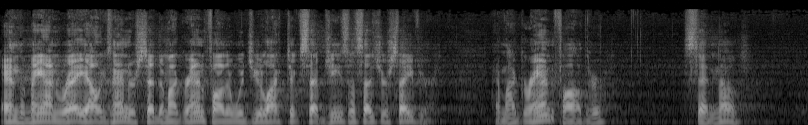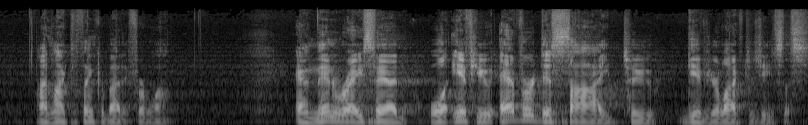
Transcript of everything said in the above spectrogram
And the man, Ray Alexander, said to my grandfather, Would you like to accept Jesus as your Savior? And my grandfather said, No. I'd like to think about it for a while. And then Ray said, Well, if you ever decide to give your life to Jesus,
